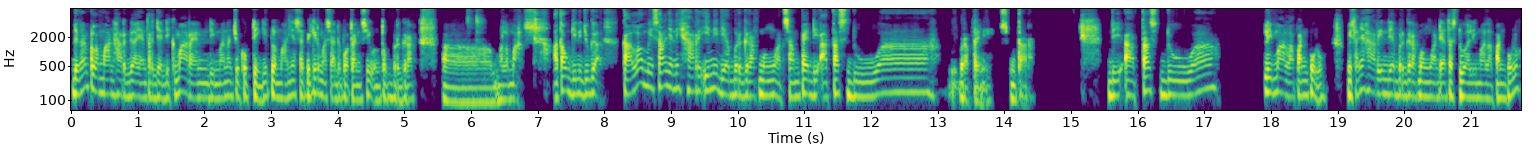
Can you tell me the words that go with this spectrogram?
dengan pelemahan harga yang terjadi kemarin di mana cukup tinggi pelemahannya saya pikir masih ada potensi untuk bergerak uh, melemah. Atau gini juga, kalau misalnya nih hari ini dia bergerak menguat sampai di atas dua berapa ini? Sebentar. Di atas dua 2580. Misalnya hari ini dia bergerak menguat di atas 2580,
